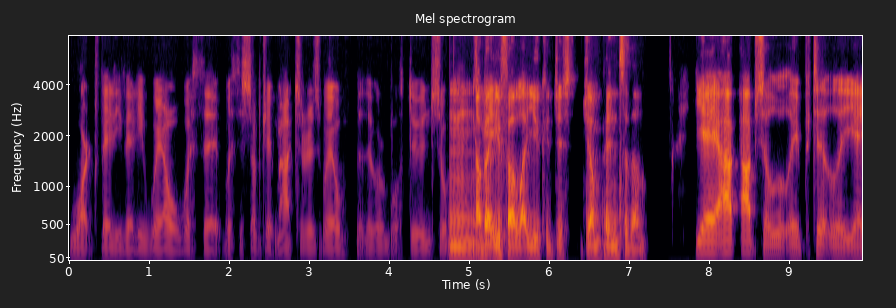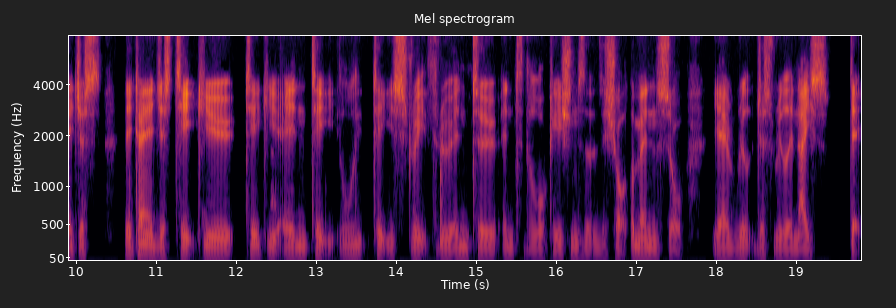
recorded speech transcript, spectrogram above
Worked very, very well with the with the subject matter as well that they were both doing. So mm, I bet you felt like you could just jump into them. Yeah, absolutely. Particularly, yeah, just they kind of just take you take you in, take take you straight through into into the locations that they shot them in. So yeah, really, just really nice, de-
